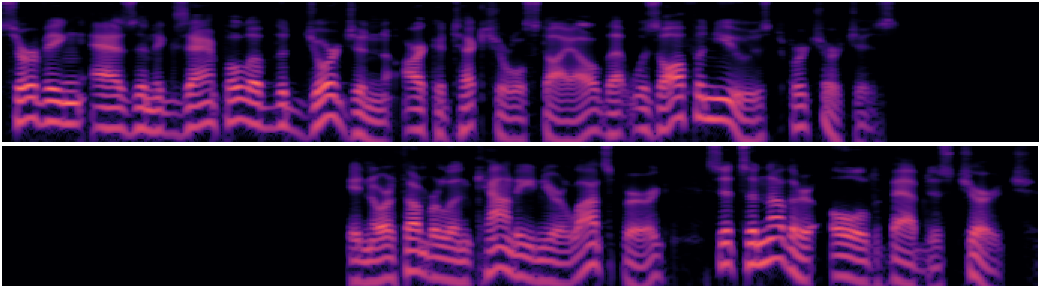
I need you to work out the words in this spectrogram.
serving as an example of the Georgian architectural style that was often used for churches. In Northumberland County near Lottsburg sits another old Baptist church,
